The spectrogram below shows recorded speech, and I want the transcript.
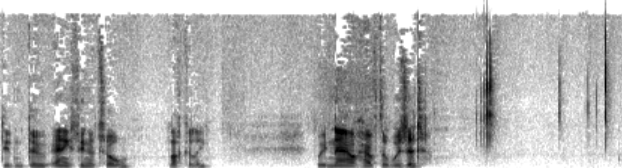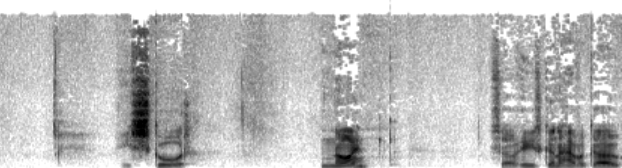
didn't do anything at all, luckily. We now have the Wizard. He scored nine. So he's going to have a go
